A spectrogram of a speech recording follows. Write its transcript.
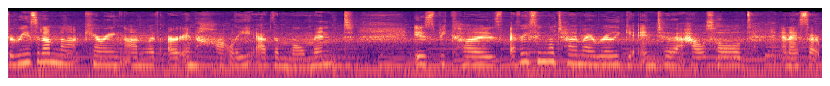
The reason I'm not carrying on with Art and Holly at the moment is because every single time I really get into that household and I start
